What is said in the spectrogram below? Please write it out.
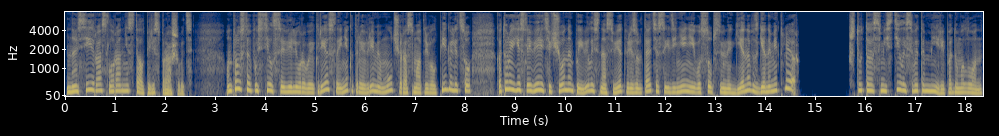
На сей раз Лоран не стал переспрашивать. Он просто опустился в велюровое кресло и некоторое время молча рассматривал пигалицу, которая, если верить ученым, появилась на свет в результате соединения его собственных генов с генами Клер. «Что-то сместилось в этом мире», — подумал он.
